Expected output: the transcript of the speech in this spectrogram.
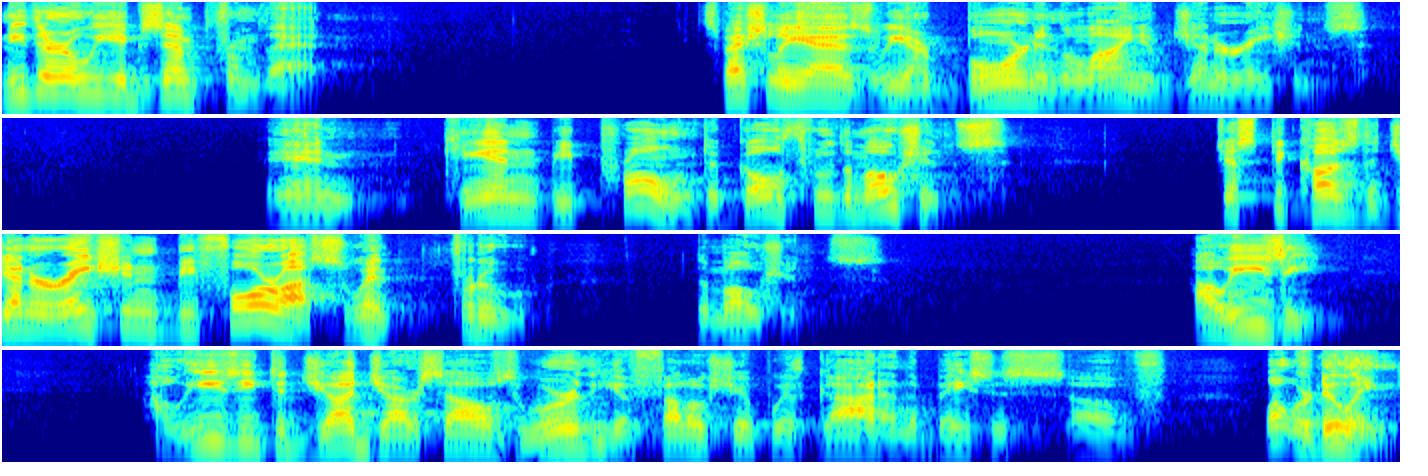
Neither are we exempt from that, especially as we are born in the line of generations and can be prone to go through the motions just because the generation before us went through the motions. How easy, how easy to judge ourselves worthy of fellowship with God on the basis of what we're doing,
